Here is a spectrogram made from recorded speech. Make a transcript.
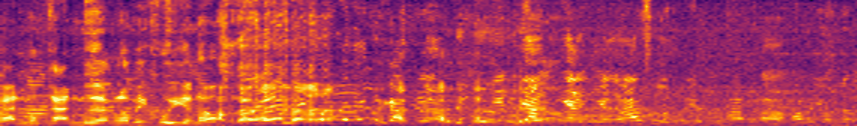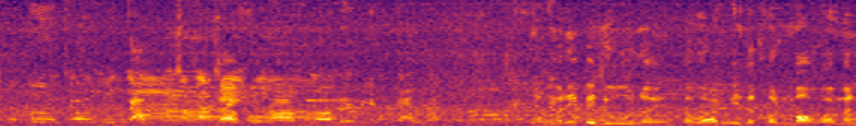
การมงการเมืองเราไม่คุยกันเนาะ ไปดีกว่านะไม่ได้คุยกันอย่างอย่างอย่างล่าสุดเนี่ยภาพเอ่อภาพยนตร์เรื่องคัพเตอร์ก็กลับมาครับผมเราเราได้มีโอกาสแบบยังไม่ได้ไปดูเลย แต่ว่ามีแต่คนบอกว่ามัน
